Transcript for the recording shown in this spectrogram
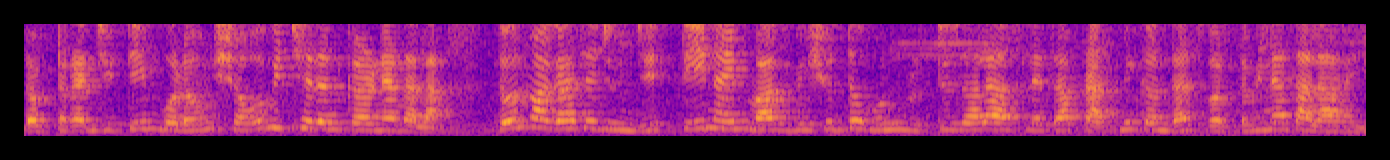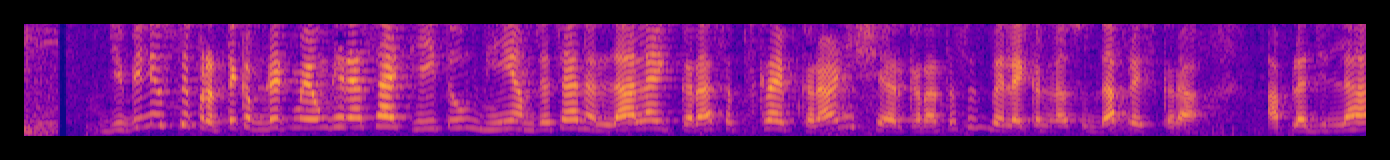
डॉक्टरांची टीम बोलावून शवविच्छेदन करण्यात आला. दोन वाघाच्या झुंजीत टी नाईन वाघ बेशुद्ध होऊन मृत्यू झाला असल्याचा प्राथमिक अंदाज वर्तविण्यात आला आहे. जीबी न्यूजचे प्रत्येक अपडेट मिळवून घेण्यासाठी तुम्ही आमच्या चॅनलला लाईक करा सबस्क्राईब करा आणि शेअर करा. तसंच बेलायकनला सुद्धा प्रेस करा. आपला जिल्हा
